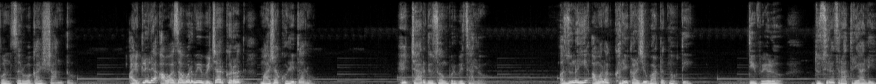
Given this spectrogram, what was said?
पण सर्व काही शांत. ऐकलेल्या आवाजावर मी विचार करत माझ्या खोलीत आलो. हे चार दिवसांपूर्वी झालं. अजूनही आम्हाला खरी काळजी वाटत नव्हती. ती वेळ दुसऱ्याच रात्री आली.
